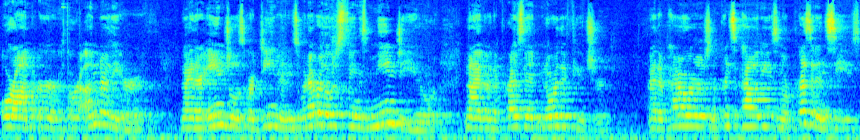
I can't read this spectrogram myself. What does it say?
or on earth or under the earth neither angels or demons, whatever those things mean to you, neither the present nor the future, neither powers nor principalities nor presidencies,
